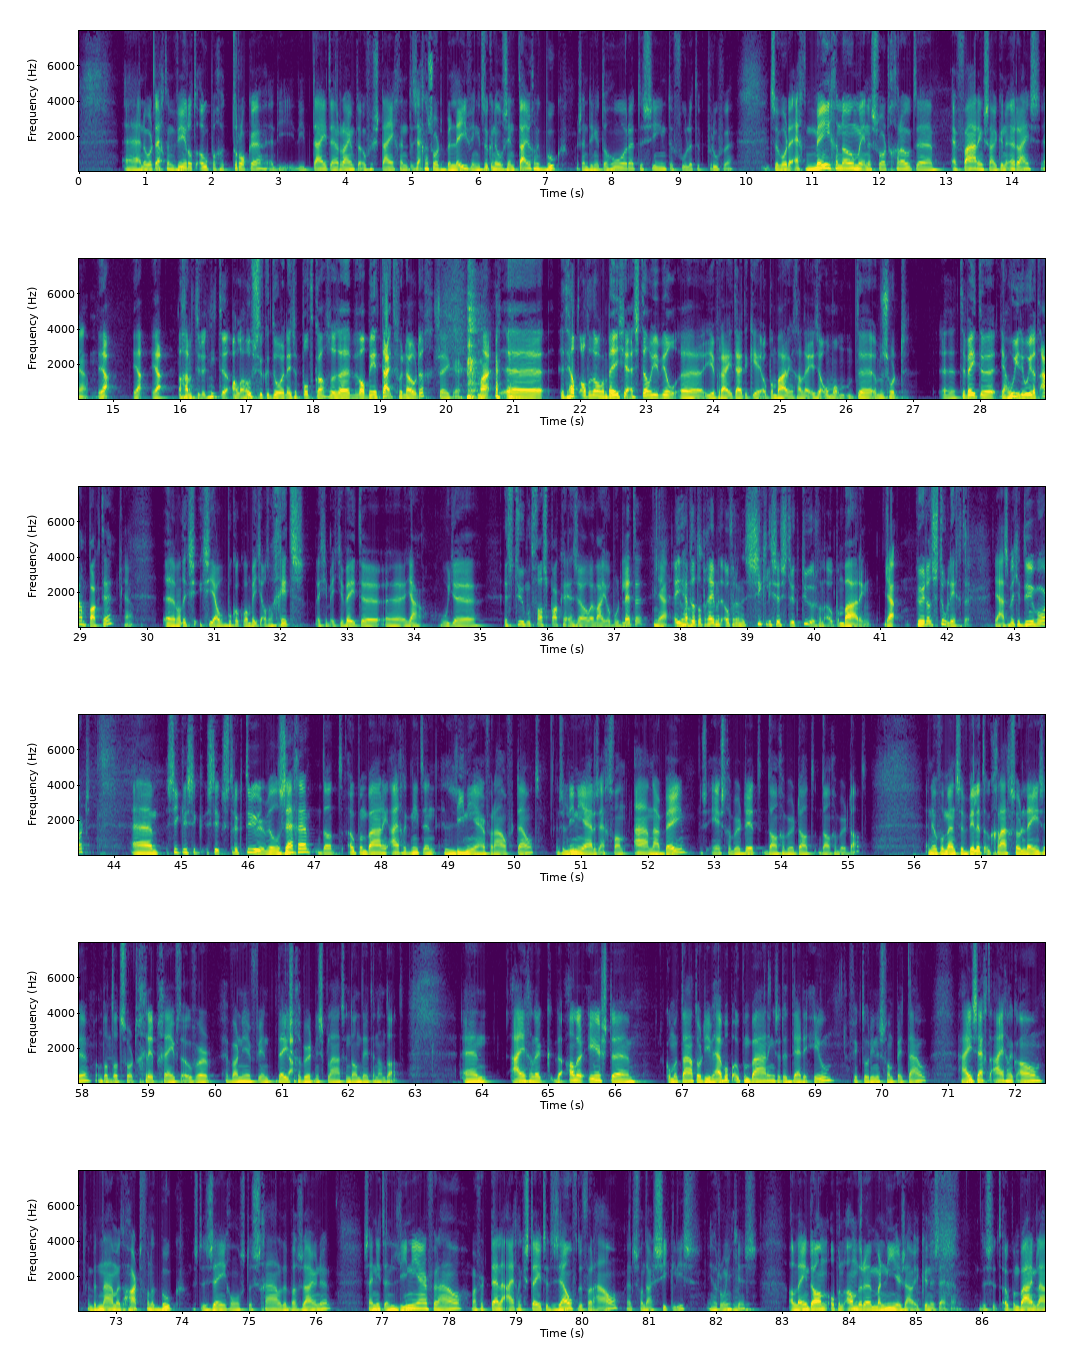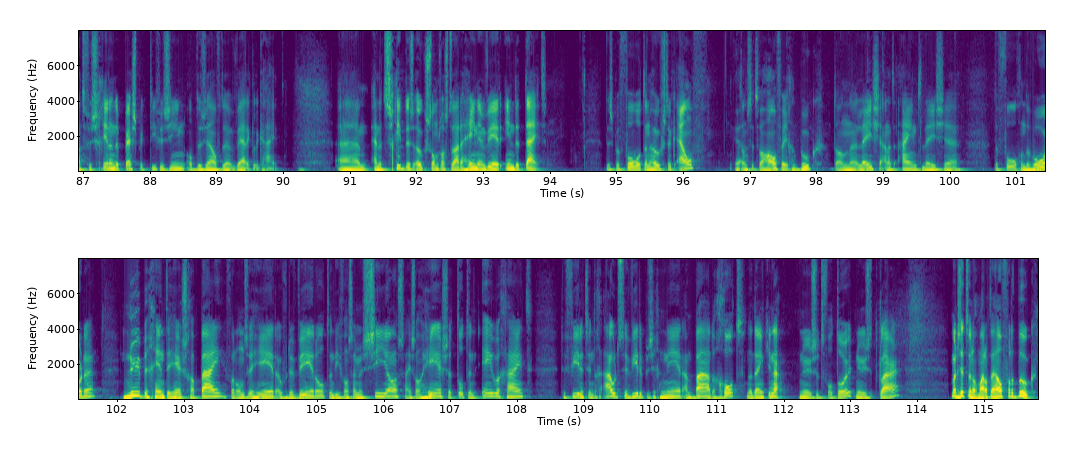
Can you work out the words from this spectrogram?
Eh, en er wordt echt een wereld opengetrokken eh, die, die tijd en ruimte overstijgt. En het is echt een soort beleving. Het is ook een heel zintuigelijk boek. Er zijn dingen te horen, te zien, te voelen, te proeven. Ze worden echt meegenomen in een soort grote ervaring, zou je kunnen, een reis. Ja, ja, ja, ja. We gaan natuurlijk niet eh, alle hoofdstukken door in deze podcast. Dus daar hebben we wel meer tijd voor nodig. zeker. Maar eh, het helpt altijd al een beetje. En stel je wil eh, je vrije tijd een keer openbaring gaan lezen. Om, om, te, om een soort te weten ja, hoe, je, hoe je dat aanpakt. Hè? Ja. Want ik, zie- ik zie jouw boek ook wel een beetje als een gids. Dat je een beetje weet ja, hoe je het stuur moet vastpakken en zo. En waar je op moet letten. Ja, En je hebt klopt. op een gegeven moment over een cyclische structuur van openbaring. Ja. Kun je dat eens toelichten? Ja, het is een beetje een duur woord. Ehm, cyclische st- structuur wil zeggen dat openbaring eigenlijk niet een lineair verhaal vertelt. Dus een lineair is echt van A naar B. Dus eerst gebeurt dit, dan gebeurt dat, dan gebeurt dat. En heel veel mensen willen het ook graag zo lezen, omdat Hm. dat soort grip geeft over wanneer vindt deze Ja. gebeurtenis plaats en dan dit en dan dat. En eigenlijk de allereerste commentator die we hebben op openbaring is uit de derde eeuw, Victorinus van Petau. Hij zegt eigenlijk al, en met name het hart van het boek, dus de zegels, de schalen, de bazuinen, zijn niet een lineair verhaal, maar vertellen eigenlijk steeds hetzelfde verhaal. Dus vandaar cyclisch, in rondjes. Alleen dan op een andere manier zou je kunnen zeggen. Dus het openbaring laat verschillende perspectieven zien op dezelfde werkelijkheid. Ehm, en het schiet dus ook soms als het ware heen en weer in de tijd. Dus bijvoorbeeld in hoofdstuk 11, Ja. dan zitten we halverwege het boek. Dan eh, lees je aan het eind lees je de volgende woorden. Nu begint de heerschappij van onze Heer over de wereld en die van zijn Messias. Hij zal heersen tot in eeuwigheid. De 24 oudsten wierpen zich neer, aanbaden God. Dan denk je, nou, nu is het voltooid, nu is het klaar. Maar dan zitten we nog maar op de helft van het boek.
